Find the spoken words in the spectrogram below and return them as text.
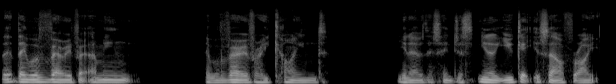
they, they were very, very, I mean, they were very, very kind. You know, they say just, you know, you get yourself right.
